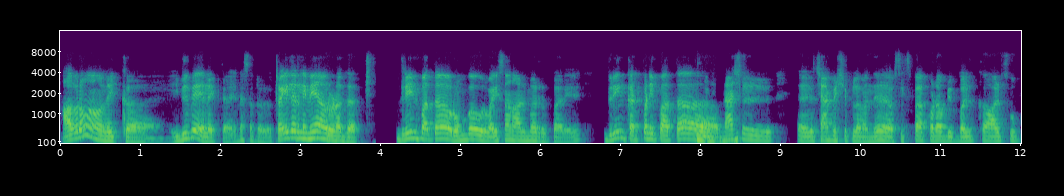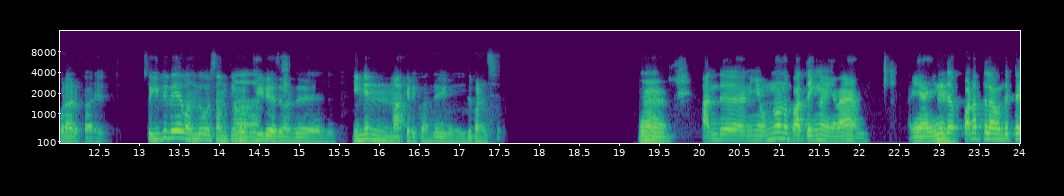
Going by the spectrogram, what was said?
அப்புறம் லைக் இதுவே லைக் என்ன சொல்றது? ட்ரெய்லர்லயுமே அவரோட அந்த திடீர்னு பார்த்தா ரொம்ப ஒரு வயசான ஆள் மாதிரி இருப்பாரு. திடீர்னு கட் பண்ணி பார்த்தா. நேஷனல் சாம்பியன்ஷிப்ல வந்து சிக்ஸ் பேக் கூட அப்படி பல்கா ஆள் சூப்பரா இருப்பாரு. ஸோ இதுவே வந்து ஒரு சம்திங் ஒரு. கியூரியஸ் வந்து இந்தியன் மார்க்கெட்டுக்கு வந்து இது பண்ணுச்சு. அந்த நீங்க இன்னொன்னு பாத்தீங்கன்னா இந்த படத்துல வந்துட்டு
